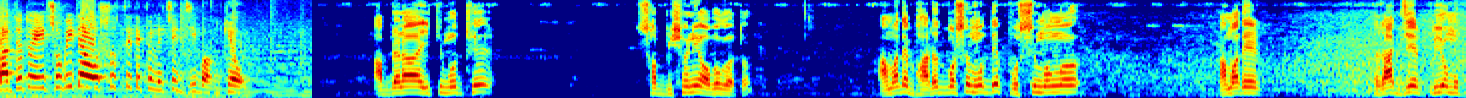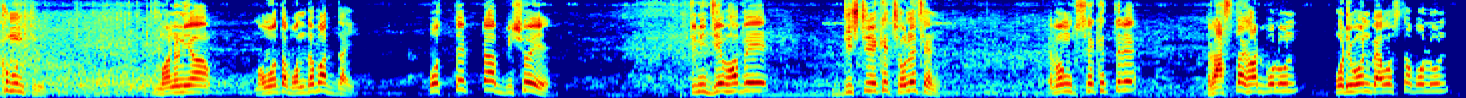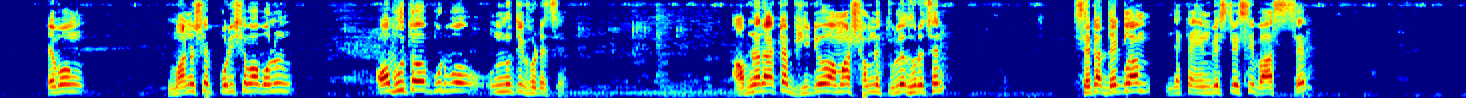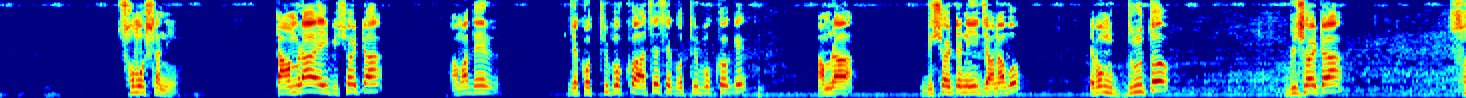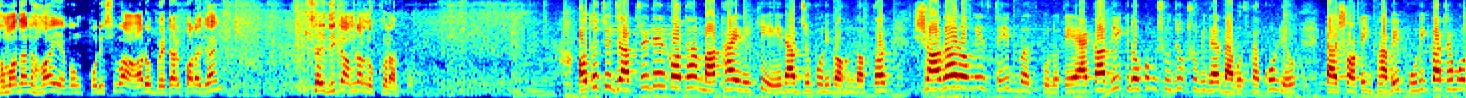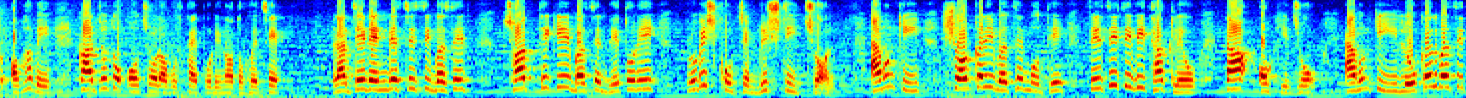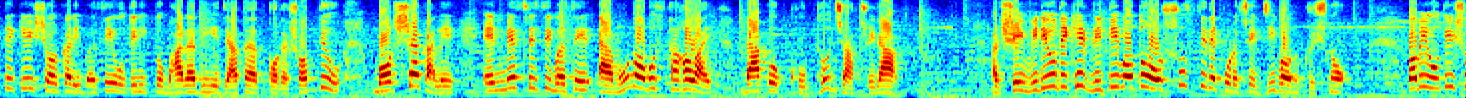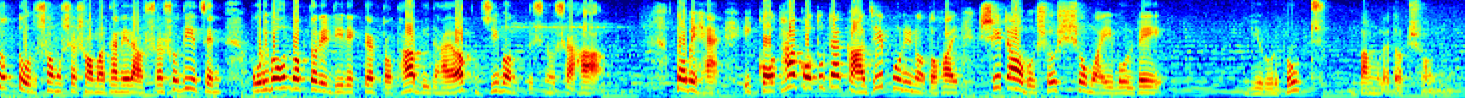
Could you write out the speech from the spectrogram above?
কার্যত এই ছবিটা অস্বস্তিতে ফেলেছে জীবনকেও। আপনারা ইতিমধ্যে সব বিষয় নিয়ে অবগত। আমাদের ভারতবর্ষের মধ্যে পশ্চিমবঙ্গ আমাদের রাজ্যের প্রিয় মুখ্যমন্ত্রী মাননীয় মমতা বন্দ্যোপাধ্যায় প্রত্যেকটা বিষয়ে তিনি যেভাবে দৃষ্টি রেখে চলেছেন এবং সেক্ষেত্রে রাস্তাঘাট বলুন, পরিবহন ব্যবস্থা বলুন এবং মানুষের পরিষেবা বলুন, অভূতপূর্ব উন্নতি ঘটেছে। আপনারা একটা ভিডিও আমার সামনে তুলে ধরেছেন, সেটা দেখলাম যে একটা এনবিএসটিসি বাসের সমস্যা নিয়ে। তা আমরা এই বিষয়টা আমাদের যে কর্তৃপক্ষ আছে, সে কর্তৃপক্ষকে আমরা বিষয়টা নিয়ে জানাব এবং দ্রুত বিষয়টা সমাধান হয় এবং পরিষেবা আরও বেটার করা যায়, সেই দিকে আমরা লক্ষ্য রাখব। অথচ যাত্রীদের কথা মাথায় রেখে রাজ্য পরিবহন দপ্তর সাদা রঙের স্টেট বাসগুলোতে একাধিক রকম সুযোগ সুবিধার ব্যবস্থা করলেও তা সঠিকভাবে পরিকাঠামোর অভাবে কার্যত অচল অবস্থায় পরিণত হয়েছে। রাজ্যের এনবিএসটিসি বাসের ছাদ থেকে বাসের ভেতরে প্রবেশ করছে বৃষ্টির জল। এমনকি সরকারি বাসের মধ্যে সিসিটিভি থাকলেও তা অকেজো। এমনকি লোকাল বাসের থেকে সরকারি বাসে অতিরিক্ত ভাড়া দিয়ে যাতায়াত করা সত্ত্বেও বর্ষাকালে এনবিএসটিসি বাসের এমন অবস্থা হওয়ায় ব্যাপক ক্ষুব্ধ যাত্রীরা। আর সেই ভিডিও দেখে রীতিমতো অস্বস্তিতে পড়েছে জীবন কৃষ্ণ। তবে অতি সত্তর সমস্যা সমাধানের আশ্বাসও দিয়েছেন পরিবহন দপ্তরের ডিরেক্টর তথা বিধায়ক জীবন কৃষ্ণ সাহা। তবে হ্যাঁ এই কথা কতটা কাজে পরিণত হয় সেটা অবশ্য সময়ই বলবে। ব্যুরো রিপোর্ট, বাংলা দর্শন।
